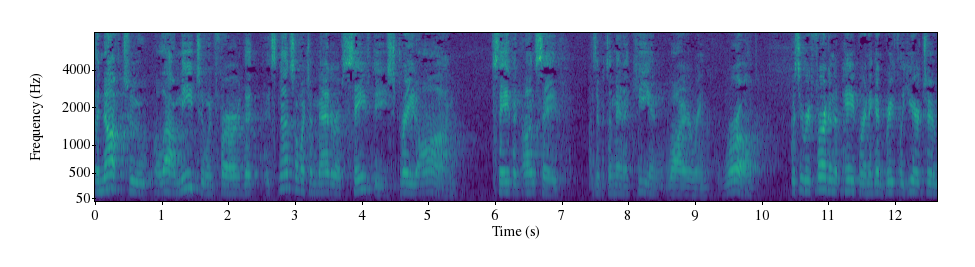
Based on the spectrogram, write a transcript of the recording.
enough to allow me to infer that it's not so much a matter of safety straight on, safe and unsafe, as if it's a Manichaean wiring world, but he referred in the paper, and again briefly here, to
